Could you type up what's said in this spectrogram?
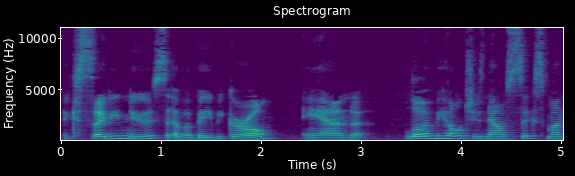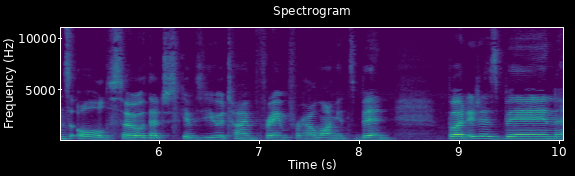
exciting news of a baby girl, and lo and behold, she's now six months old. So that just gives you a time frame for how long it's been. But it has been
